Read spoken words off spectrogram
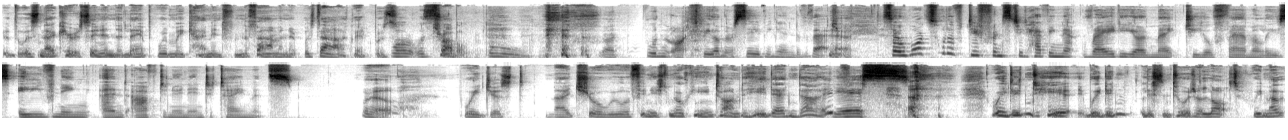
there was no kerosene in the lamp when we came in from the farm and it was dark, that was, Well, it was trouble. Ooh, I wouldn't like to be on the receiving end of that. No. So, what sort of difference did having that radio make to your family's evening and afternoon entertainments? Well, we just made sure we were finished milking in time to hear Dad and Dave. Yes. we didn't hear. We didn't listen to it a lot. We, mo-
